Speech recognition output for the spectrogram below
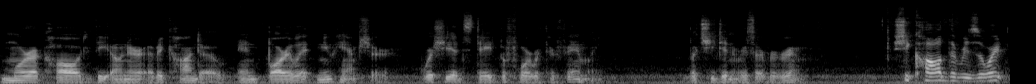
Maura called the owner of a condo in Bartlett, New Hampshire, where she had stayed before with her family, but she didn't reserve a room. She called the resort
